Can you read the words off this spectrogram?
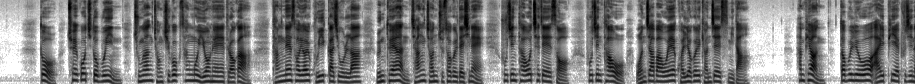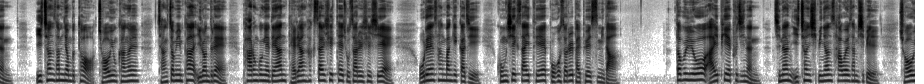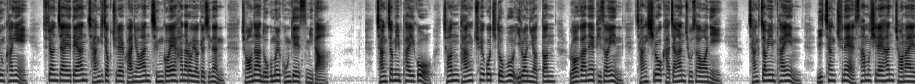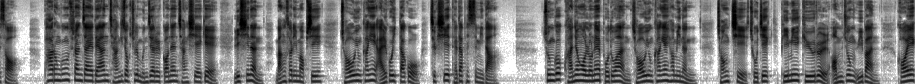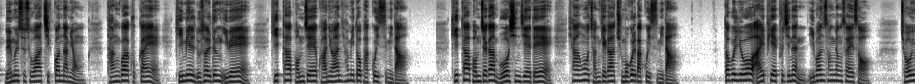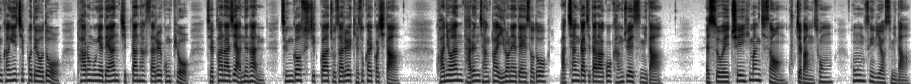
또 최고 지도부인 중앙정치국 상무위원회에 들어가 당내 서열 9위까지 올라 은퇴한 장 전 주석을 대신해 후진타오 체제에서 후진타오 원자바오의 권력을 견제했습니다. 한편 WOIPFG는 2003년부터 저우융캉을 장점인파 일원들의 파룬궁에 대한 대량 학살 실태 조사를 실시해 올해 상반기까지 공식 사이트에 보고서를 발표했습니다. WOIPFG는 지난 2012년 4월 30일 저우융캉이 수련자에 대한 장기 적출에 관여한 증거의 하나로 여겨지는 전화 녹음을 공개했습니다. 장점인 파이고 전 당 최고 지도부 일원이었던 러간의 비서인 장시로 가장한 조사원이 장점인 파인 리창춘의 사무실에 한 전화에서 파룬궁 수련자에 대한 장기 적출 문제를 꺼낸 장 씨에게 리 씨는 망설임 없이 저우융캉이 알고 있다고 즉시 대답했습니다. 중국 관영 언론에 보도한 저우융캉의 혐의는 정치, 조직, 비밀 규율을 엄중 위반, 거액 뇌물수수와 직권남용, 당과 국가의 기밀 누설 등 이외에 기타 범죄에 관여한 혐의도 받고 있습니다. 기타 범죄가 무엇인지에 대해 향후 전개가 주목을 받고 있습니다. WOIPFG는 이번 성명서에서 저우융캉이 체포되어도 파룬궁에 대한 집단 학살을 공표, 재판하지 않는 한 증거 수집과 조사를 계속할 것이다. 관여한 다른 장파 일원에 대해서도 마찬가지다라고 강조했습니다. SOH 희망지성 국제방송 홍승일이었습니다.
